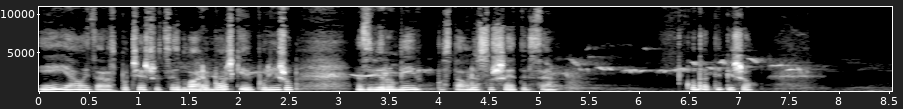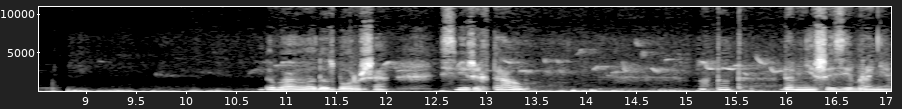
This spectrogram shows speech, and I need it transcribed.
і я ось зараз почищу цих два грибочки і поріжу звіробій, поставлю сушити все. Куди ти пішов? Добавила до збору ще свіжих трав, а тут давніше зібрані.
